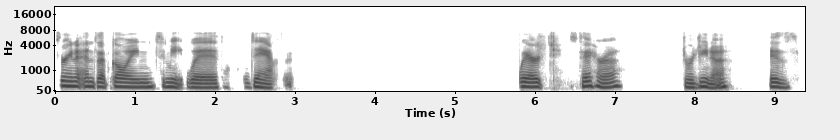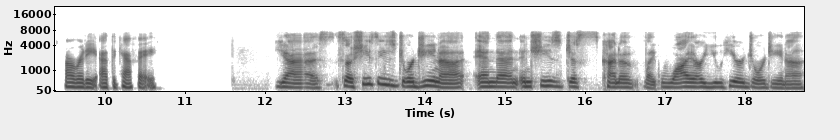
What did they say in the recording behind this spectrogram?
Serena ends up going to meet with Dan, where Sarah, Georgina, is already at the cafe. Yes. So she sees Georgina and then, and she's just kind of like, Why are you here, Georgina?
